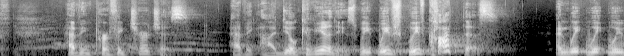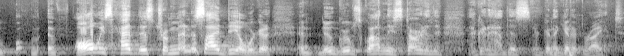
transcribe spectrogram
having perfect churches, having ideal communities. We, have we've, we've caught this. And we, we, we have always had this tremendous ideal. We're to, and new groups go out and they start and they're, they're going to have this, they're going to get it right.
